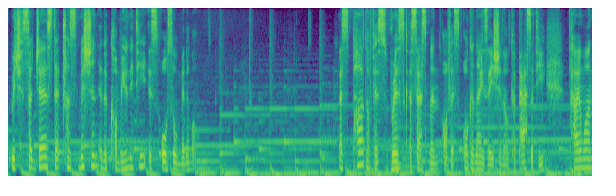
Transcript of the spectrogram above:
which suggests that transmission in the community is also minimal. As part of its risk assessment of its organizational capacity, Taiwan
